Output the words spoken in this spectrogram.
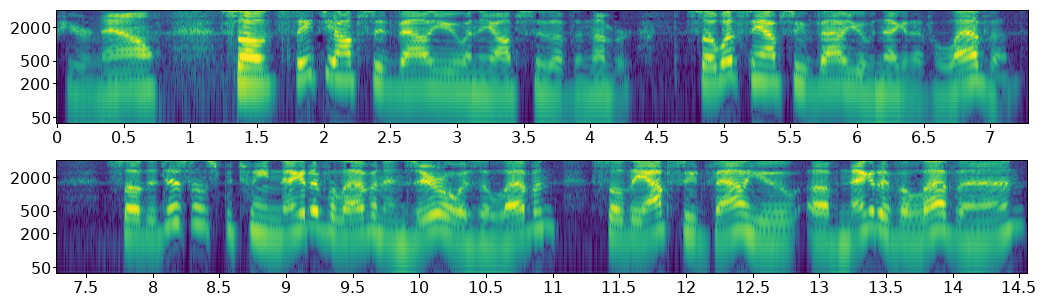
to here now. So state the opposite value and the opposite of the number. So what's the absolute value of negative 11? So the distance between negative 11 and 0 is 11. So the absolute value of negative 11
